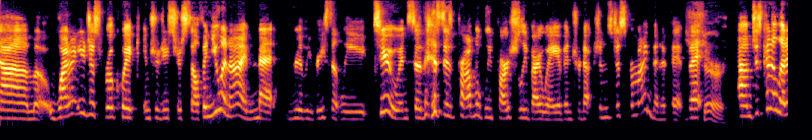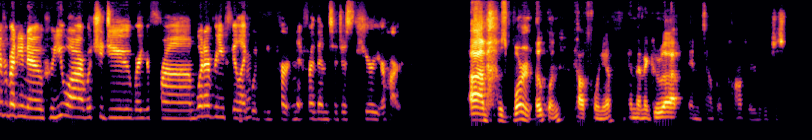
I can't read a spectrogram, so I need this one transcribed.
um, why don't you just real quick introduce yourself? And you and I met really recently too. And so this is probably partially by way of introductions just for my benefit. But sure. um, just kind of let everybody know who you are, what you do, where you're from, whatever you feel like would be pertinent for them to just hear your heart. Um, I was born in Oakland, California, and then I grew up in a town called Concord, which is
